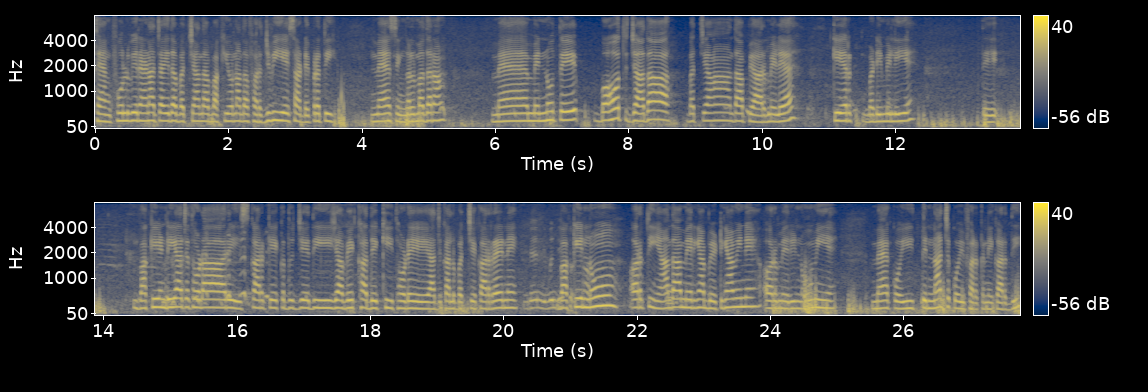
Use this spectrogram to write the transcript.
ਥੈਂਕਫੁਲ ਵੀ ਰਹਿਣਾ ਚਾਹੀਦਾ ਬੱਚਿਆਂ ਦਾ ਬਾਕੀ ਉਹਨਾਂ ਦਾ ਫਰਜ਼ ਵੀ ਹੈ ਸਾਡੇ ਪ੍ਰਤੀ। ਮੈਂ ਸਿੰਗਲ ਮਦਰ ਹਾਂ। ਮੈਂ ਮੈਨੂੰ ਤੇ ਬਹੁਤ ਜ਼ਿਆਦਾ ਬੱਚਿਆਂ ਦਾ ਪਿਆਰ ਮਿਲਿਆ ਹੈ। ਕੇਅਰ ਬੜੀ ਮਿਲੀ ਹੈ। ਤੇ ਬਾਕੀ ਇੰਡੀਆ 'ਚ ਥੋੜਾ ਰੀਸ ਕਰਕੇ ਇੱਕ ਦੂਜੇ ਦੀ ਜਾਂ ਵੇਖਾ ਦੇਖੀ ਥੋੜੇ ਅੱਜ ਕੱਲ ਬੱਚੇ ਕਰ ਰਹੇ ਨੇ। ਬਾਕੀ ਨੂੰ ਔਰ ਧੀਆਂ ਦਾ ਮੇਰੀਆਂ ਬੇਟੀਆਂ ਵੀ ਨੇ ਔਰ ਮੇਰੀ ਨੂੰਹ ਵੀ ਹੈ। ਮੈਂ ਕੋਈ, ਤਿੰਨਾਂ 'ਚ ਕੋਈ ਫ਼ਰਕ ਨਹੀਂ ਕਰਦੀ।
